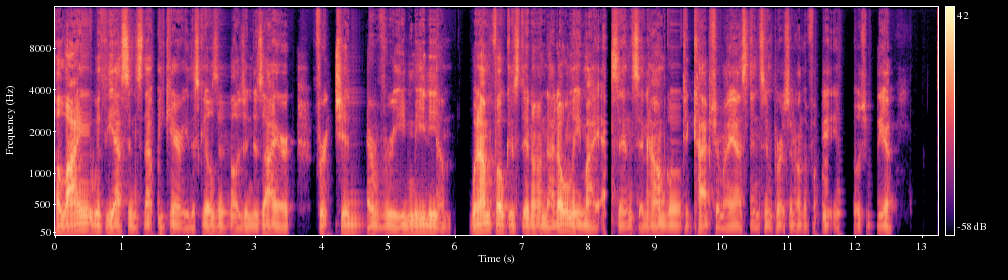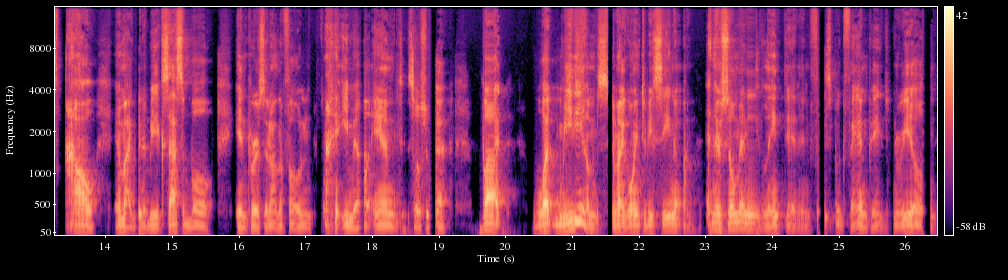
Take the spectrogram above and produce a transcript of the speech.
aligned with the essence that we carry, the skills and knowledge and desire for each and every medium when I'm focused in on not only my essence and how I'm going to capture my essence in person on the phone, social media, how am I going to be accessible in person on the phone, email, and social media? But what mediums am I going to be seen on? And there's so many LinkedIn and Facebook fan page and Reel, and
